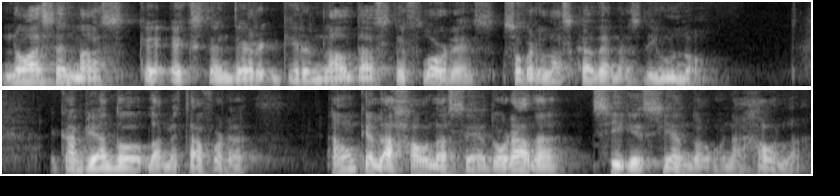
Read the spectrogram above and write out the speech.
no hacen más que extender guirnaldas de flores sobre las cadenas de uno. Cambiando la metáfora, aunque la jaula sea dorada, sigue siendo una jaula.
